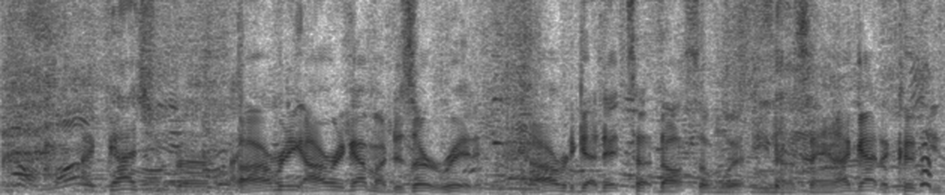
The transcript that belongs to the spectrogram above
I got you, bro. I already, I already got my dessert ready. I already got that tucked off somewhere. You know what I'm saying? I got the cookies.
